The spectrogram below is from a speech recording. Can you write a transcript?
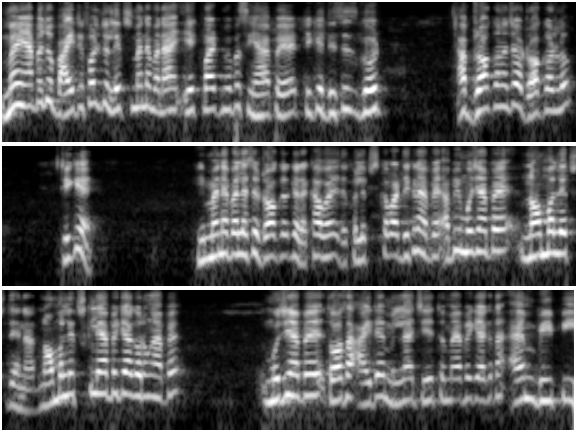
मैं यहाँ पे जो बाई डिफ़ॉल्ट जो लिप्स मैंने बनाया एक पार्ट मेरे पास यहाँ पे है, ठीक है? दिस इज़ गुड आप ड्रॉ करना चाहो ड्रॉ कर लो, ठीक है? ये मैंने पहले से ड्रॉ करके रखा हुआ है। देखो लिप्स का पार्ट दिख रहा है अभी मुझे यहाँ पे नॉर्मल लिप्स देना नॉर्मल लिप्स के लिए यहाँ पे क्या करूँगा यहाँ पे? मुझे यहाँ पे थोड़ा सा आइडिया मिलना चाहिए। तो मैं यहाँ पे क्या कहता हूँ? एम बी पी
